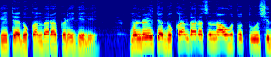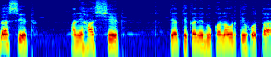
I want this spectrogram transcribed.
ती त्या दुकानदाराकडे गेली. मंडळी त्या दुकानदाराचं नाव होतं तुळशीदास शेठ आणि हा शेठ त्या ठिकाणी दुकानावरती होता.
